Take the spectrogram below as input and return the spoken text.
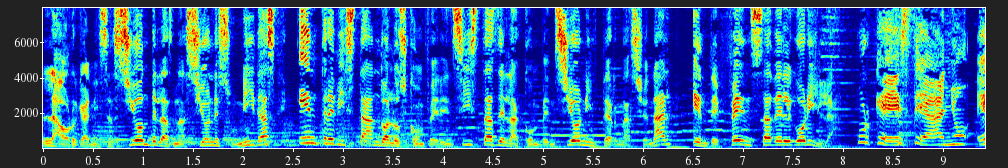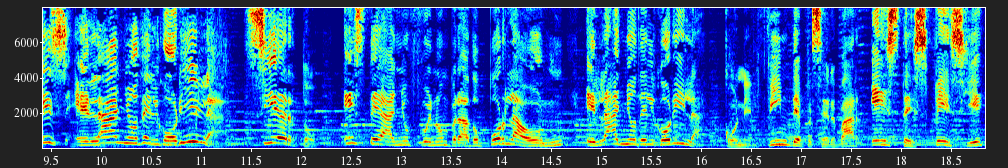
la Organización de las Naciones Unidas, entrevistando a los conferencistas de la Convención Internacional en Defensa del Gorila. Porque este año es el año del gorila. Cierto, este año fue nombrado por la ONU el Año del Gorila, con el fin de preservar esta especie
